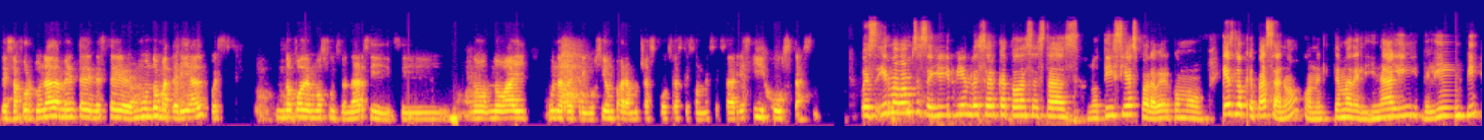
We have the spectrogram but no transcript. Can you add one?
desafortunadamente en este mundo material, pues no podemos funcionar si, si no, no hay una retribución para muchas cosas que son necesarias y justas. Pues Irma, vamos a seguir bien de cerca todas estas noticias para ver cómo, qué es lo que pasa, ¿no? Con el tema del INALI, del INPI,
